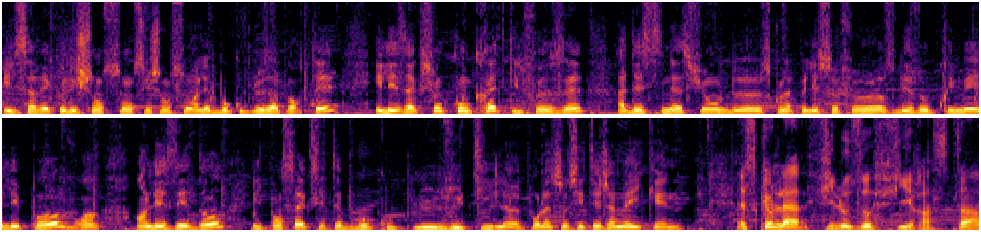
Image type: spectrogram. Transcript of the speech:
Et il savait que les chansons, ses chansons allaient beaucoup plus apporter. Et les actions concrètes qu'il faisait à destination de ce qu'on appelle les sufferers, les opprimés, les pauvres, en les aidant, il pensait que c'était beaucoup plus utile pour la société jamaïcaine. Est-ce que la philosophie Rasta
